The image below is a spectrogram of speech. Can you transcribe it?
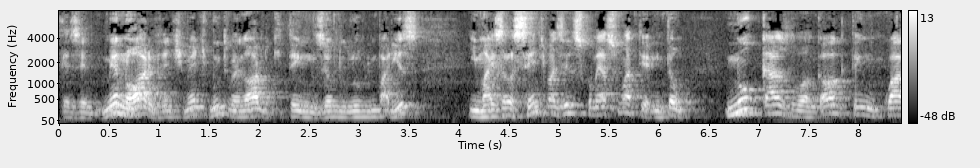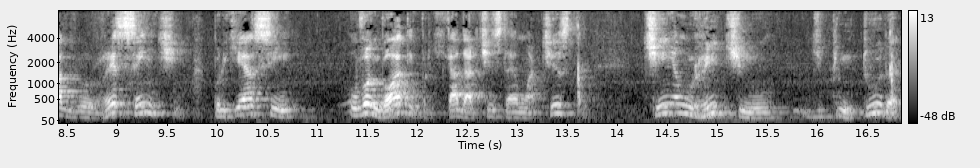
quer dizer, menor, evidentemente, muito menor do que tem o Museu do Louvre em Paris, e mais recente, mas eles começam a ter. Então, no caso do Van Gogh, tem um quadro recente, porque é assim, o Van Gogh, porque cada artista é um artista, tinha um ritmo de pintura,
